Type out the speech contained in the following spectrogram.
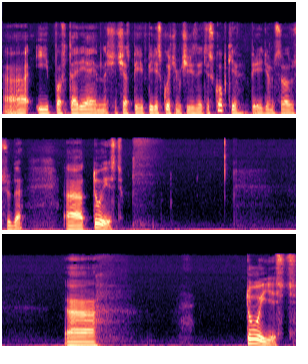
э, и повторяем, значит, сейчас пере, перескочим через эти скобки, перейдем сразу сюда. Э, то есть, то есть,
